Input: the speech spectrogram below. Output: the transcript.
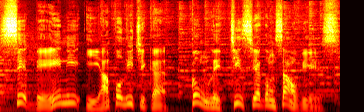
CBN e a Política, com Letícia Gonçalves.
